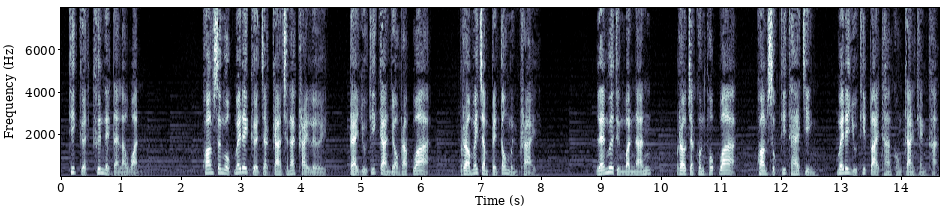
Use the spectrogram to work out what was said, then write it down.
ๆ ที่เกิดขึ้นในแต่ละวัน ความสงบไม่ได้เกิดจากการชนะใครเลย แต่อยู่ที่การยอมรับว่า เราไม่จำเป็นต้องเหมือนใคร และเมื่อถึงวันนั้น เราจะค้นพบว่าความสุขที่แท้จริงไม่ได้อยู่ที่ปลายทางของการแข่งขัน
